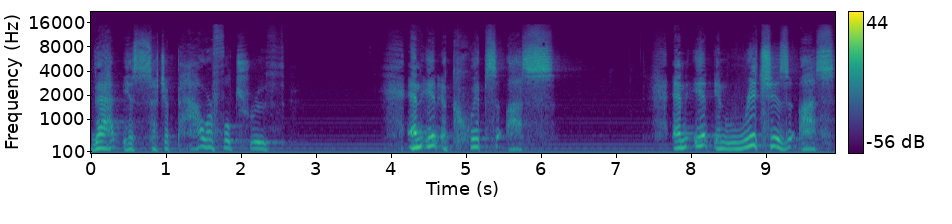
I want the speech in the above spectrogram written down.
that is such a powerful truth. And it equips us. And it enriches us.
